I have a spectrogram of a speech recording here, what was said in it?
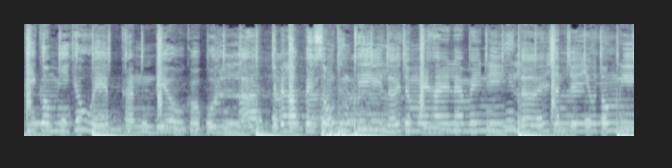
พี่ก็มีแค่เวฟคันเดียวก็บุญละจะไปรับไปส่งถึงที่เลยจะไม่ให้และไม่หนีเลย ฉันจะอยู่ตรงนี้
